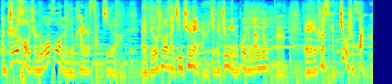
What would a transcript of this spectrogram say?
那之后这罗霍们就开始反击了啊，呃，比如说在禁区内啊，这个争顶的过程当中啊，呃，这科斯塔就是坏啊，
